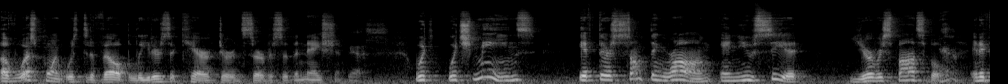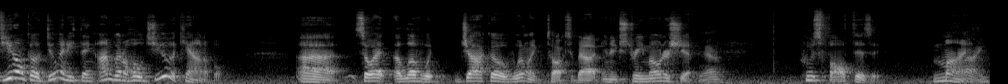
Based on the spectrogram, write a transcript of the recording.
of West Point was to develop leaders of character in service of the nation. yes. Which which means if there's something wrong and you see it, you're responsible. Yeah. And if you don't go do anything, I'm going to hold you accountable. Uh, so I, I love what Jocko Willink talks about in extreme ownership. Yeah. Whose fault is it? Mine. Fine.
